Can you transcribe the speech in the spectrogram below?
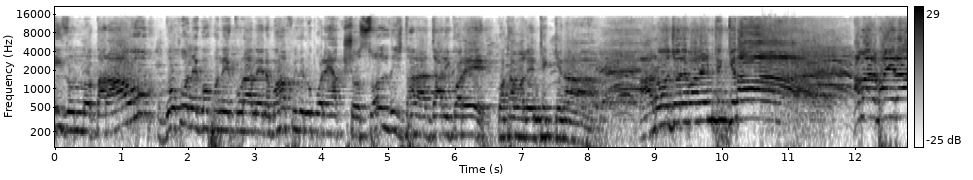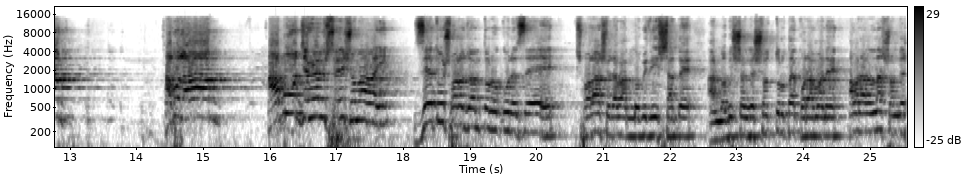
এই জন্য তারাও গোপনে গোপনে কোরআনের মাহফিলের উপরে একশো চল্লিশ ধারা জারি করে। কথা বলেন ঠিক কিনা? আরও জোরে বলেন ঠিক কিনা? আমার ভাইরা আবুল আব আবু জেহেল সেই সময় যেহেতু ষড়যন্ত্র করেছে, সরাসরি আমার নবীদের সাথে আর নবীর সঙ্গে শত্রুতা করা মানে আমার আল্লাহর সঙ্গে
